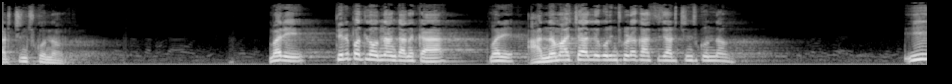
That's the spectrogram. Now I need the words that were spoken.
చర్చించుకున్నాం మరి తిరుపతిలో ఉన్నాం కనుక మరి అన్నమాచార్యుల గురించి కూడా కాస్త చర్చించుకుందాం. ఈ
